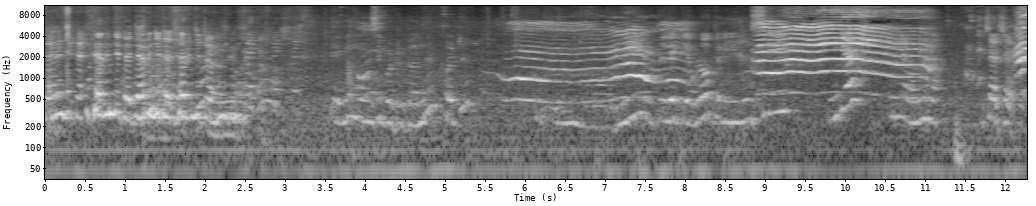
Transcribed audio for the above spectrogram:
தெரிஞ்சுட்டேன். தெரிஞ்சிட்டேன் தெரிஞ்சிட்டேன் எங்க மம்சி போட்டிருக்காங்க? போட்டு. பிள்ளைக்கு எவ்வளோ பெரிய ருசி இங்க? இங்க சரி சரி சரி சரி.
